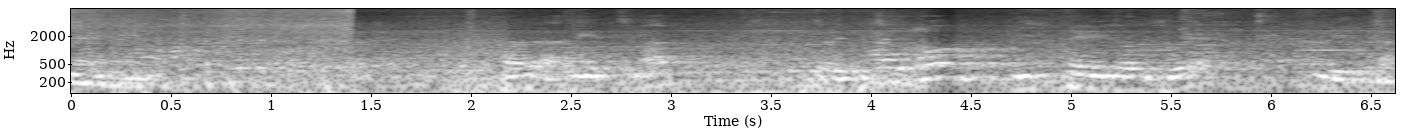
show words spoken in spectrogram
네. 다들 아시겠지만 저희 8번 이태희 선수의 승리입니다.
